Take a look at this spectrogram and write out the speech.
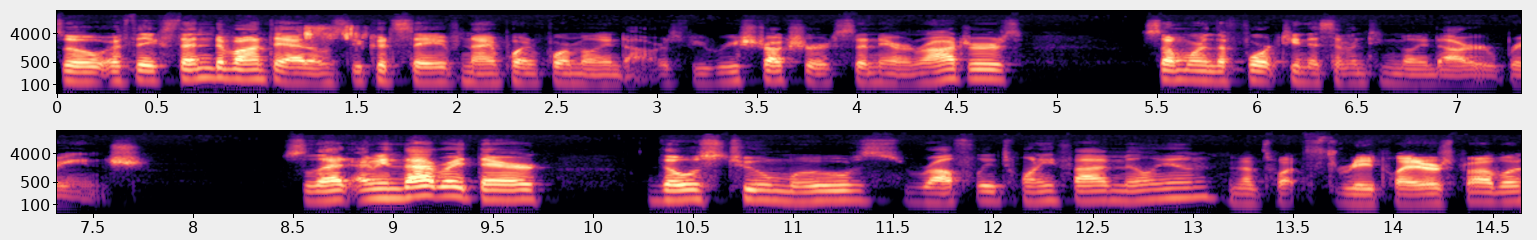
So if they extend Davante Adams, you could save nine point four million dollars. If you restructure or extend Aaron Rodgers, somewhere in the fourteen to seventeen million dollar range. So that I mean that right there, those two moves, roughly twenty five million, And that's what three players probably,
